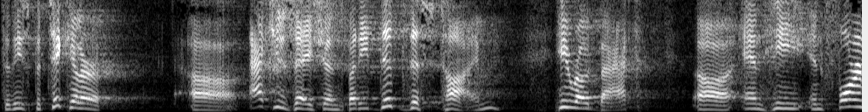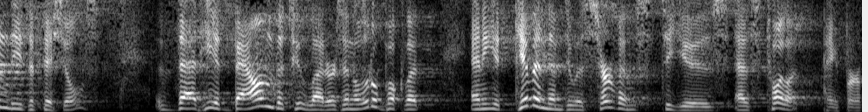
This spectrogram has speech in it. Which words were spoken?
to these particular uh, accusations, but he did this time. He wrote back uh, and he informed these officials that he had bound the two letters in a little booklet and he had given them to his servants to use as toilet paper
